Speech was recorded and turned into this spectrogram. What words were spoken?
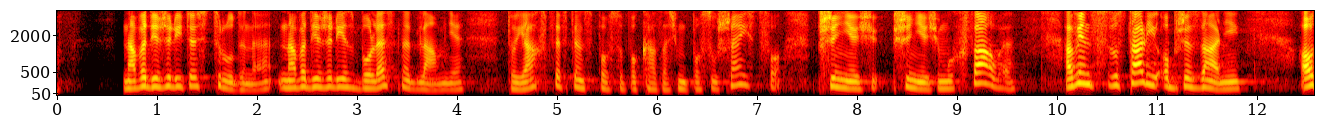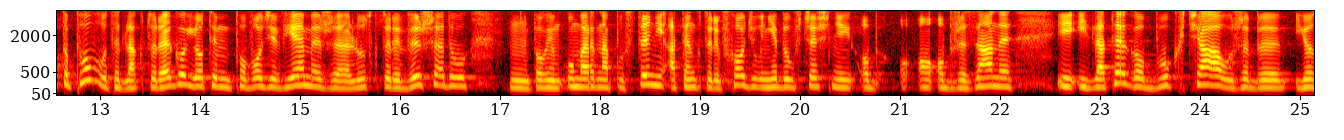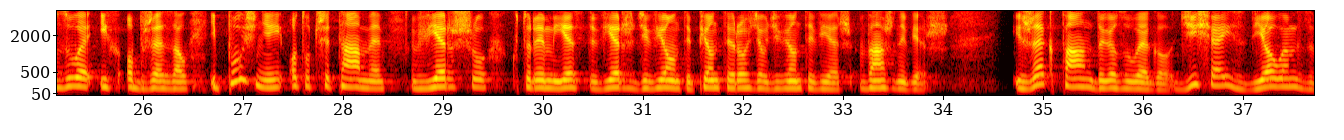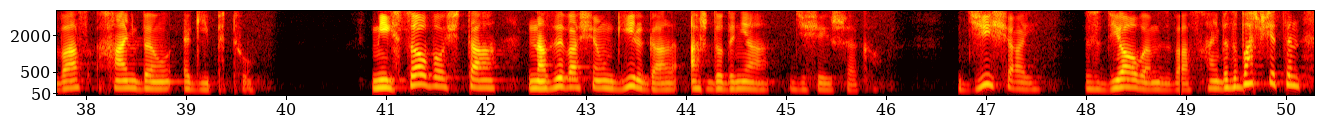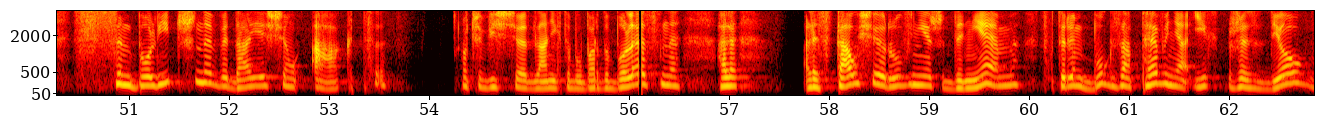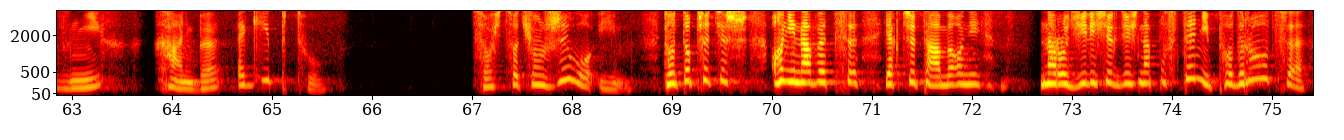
Nawet jeżeli to jest trudne, nawet jeżeli jest bolesne dla mnie, to ja chcę w ten sposób okazać mu posłuszeństwo, przynieść, przynieść mu chwałę. A więc zostali obrzezani. A oto powód, dla którego i o tym powodzie wiemy, że lud, który wyszedł, powiem, umarł na pustyni, a ten, który wchodził, nie był wcześniej ob, o, obrzezany. I, I dlatego Bóg chciał, żeby Jozue ich obrzezał. I później oto czytamy w wierszu, którym jest wiersz dziewiąty, piąty rozdział, dziewiąty wiersz, ważny wiersz. I rzekł Pan do Jozuego, dzisiaj zdjąłem z was hańbę Egiptu. Miejscowość ta nazywa się Gilgal aż do dnia dzisiejszego. Dzisiaj zdjąłem z was hańbę. Zobaczcie, ten symboliczny wydaje się akt. Oczywiście dla nich to był bardzo bolesny, ale, ale stał się również dniem, w którym Bóg zapewnia ich, że zdjął z nich hańbę Egiptu. Coś, co ciążyło im. To, to przecież oni nawet, jak czytamy, oni narodzili się gdzieś na pustyni, po drodze.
